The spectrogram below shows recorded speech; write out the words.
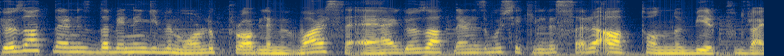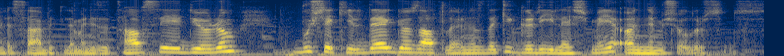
Göz altlarınızda benim gibi morluk problemi varsa eğer göz altlarınızı bu şekilde sarı alt tonlu bir pudrayla sabitlemenizi tavsiye ediyorum. Bu şekilde göz altlarınızdaki grileşmeyi önlemiş olursunuz.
